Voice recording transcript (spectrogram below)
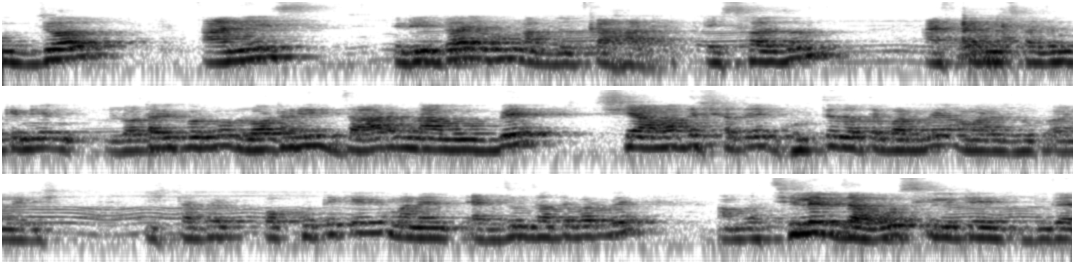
উজ্জ্বল, আনিস, হৃদয় এবং আব্দুল কাহার। এই ছয়জন, আজকে আমি ছয়জনকে নিয়ে লটারি করব। লটারির যার নাম উঠবে, সে আমাদের সাথে ঘুরতে যেতে পারবে আমাদের দোকানের স্টাফের পক্ষ থেকে মানে একজন যেতে পারবে। আমরা সিলেট যাব, সিলেটে দূরে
